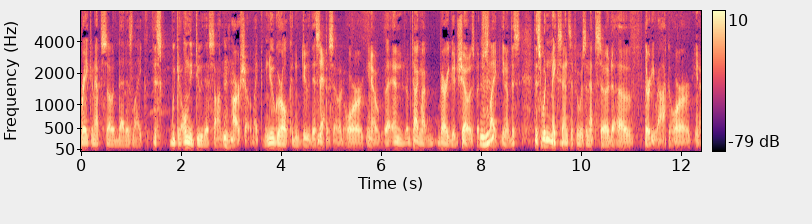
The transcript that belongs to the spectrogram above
break an episode that is like this. We could only do this on mm-hmm. our show. Like New Girl couldn't do this Yeah. episode, or you know, and I'm talking about very good shows, but just mm-hmm. like you know, this this wouldn't make sense if it was an episode of Thirty Rock or you know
